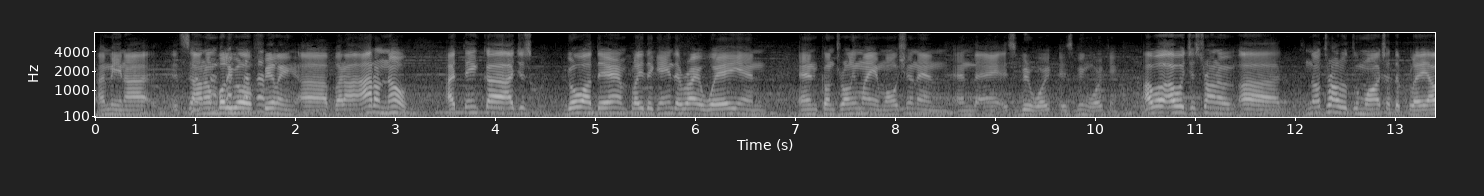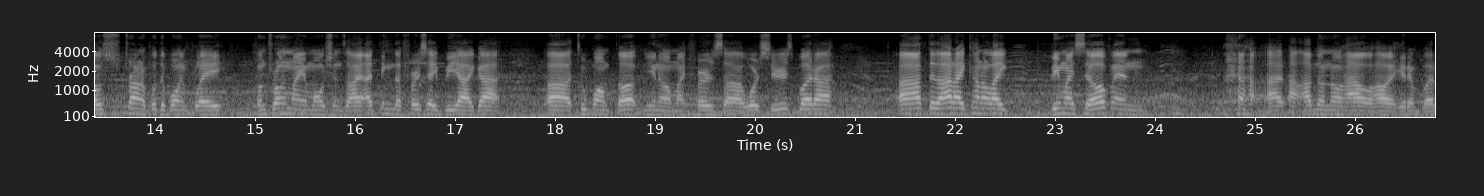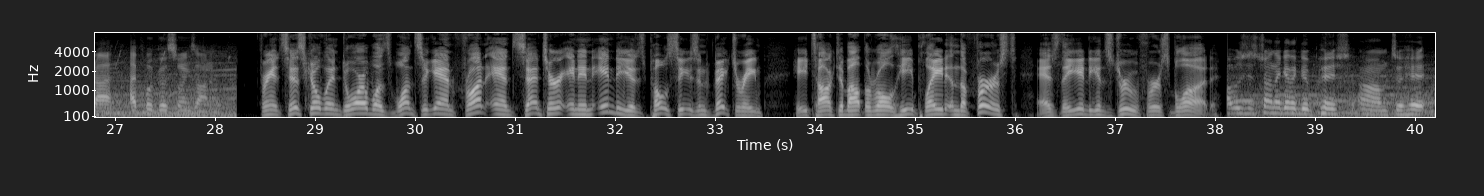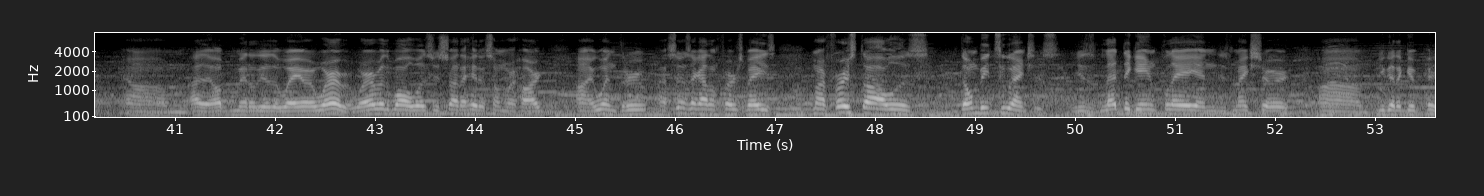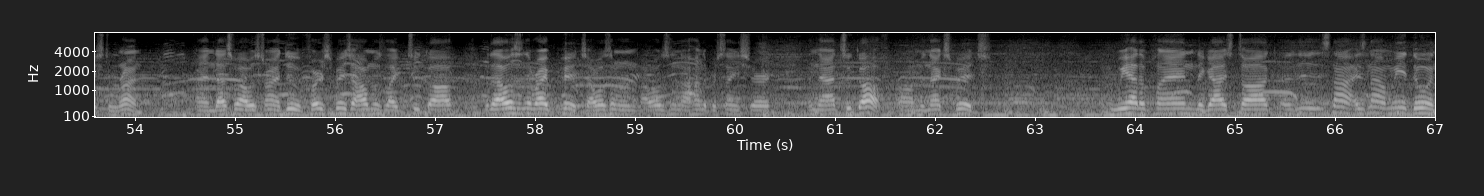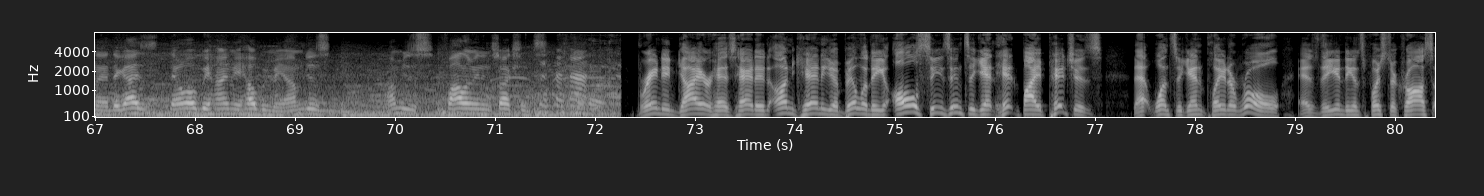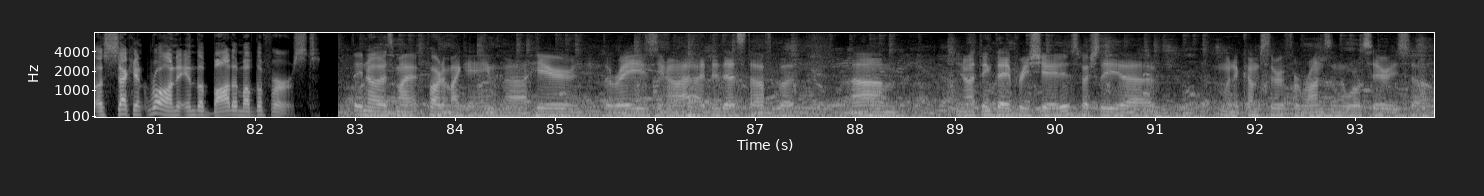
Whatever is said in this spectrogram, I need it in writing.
I mean, it's an unbelievable feeling, uh, but I, I, don't know. I think uh, I just go out there and play the game the right way, and and controlling my emotion, and, and it's been work, it's been working. I, was just trying to uh, not to too much at the play. I was trying to put the ball in play, controlling my emotions. I, I think the first AB I got uh, too pumped up, you know, my first uh, World Series. But uh, after that, I kind of like be myself, and I, I don't know how, how I hit him, but I, I put good swings on him. Francisco Lindor was once again front and center in an Indians postseason victory he talked about the role he played in the first as the Indians drew first blood. I was just trying to get a good pitch um, to hit um, either up the middle the other way or wherever. Wherever the ball was, just try to hit it somewhere hard. Uh, it went through. As soon as I got on first base, my first thought was don't be too anxious. Just let the game play and just make sure um, you get a good pitch to run. And that's what I was trying to do. First pitch, I almost like took off, but that wasn't the right pitch. I wasn't, I wasn't 100% sure, and then I took off on the next pitch we had a plan. The guys talk. It's not it's not me doing it. The guys they're all behind me helping me. I'm just I'm just following instructions. Brandon Guyer has had an uncanny ability all season to get hit by pitches. That once again played a role as the Indians pushed across a second run in the bottom of the first. They know that's my part of my game. Uh, here, the Rays, you know, I, I did that stuff, but um, you know, I think they appreciate it, especially uh, when it comes through for runs in the World Series. So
